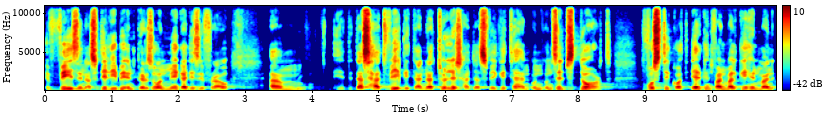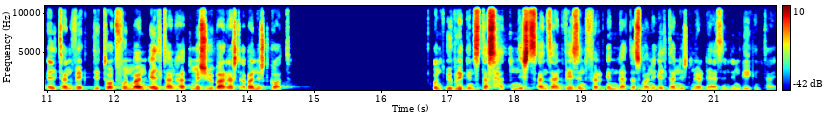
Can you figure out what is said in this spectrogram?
Wesen, also die Liebe in Person, mega diese Frau. Ähm, das hat wehgetan, natürlich hat das wehgetan. Und, und selbst dort wusste Gott, irgendwann mal gehen meine Eltern weg. Der Tod von meinen Eltern hat mich überrascht, aber nicht Gott. Und übrigens, das hat nichts an sein Wesen verändert, dass meine Eltern nicht mehr da sind. Im Gegenteil.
